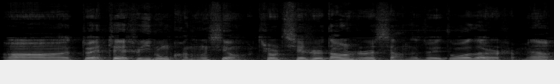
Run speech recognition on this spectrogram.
呃，对，这是一种可能性。就是其实当时想的最多的是什么呀？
